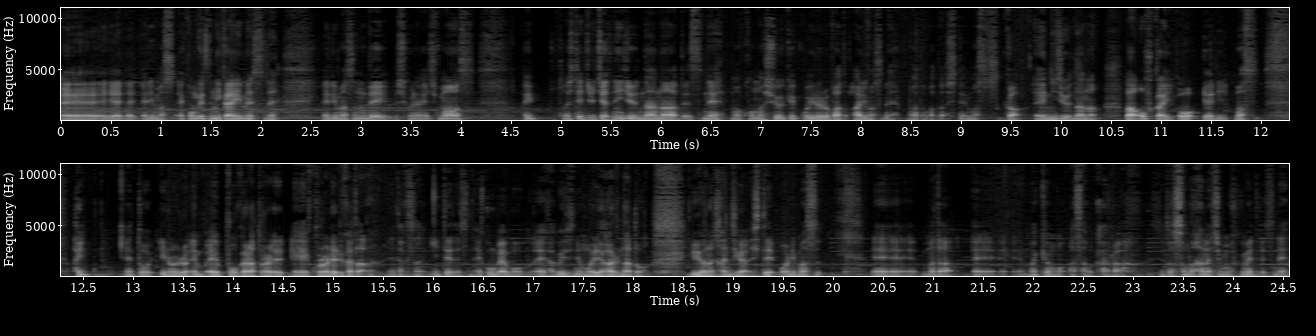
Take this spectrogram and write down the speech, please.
えーやります。今月2回目ですね。やりますので、よろしくお願いします。はい。そして11月27ですね。まあ、この週結構いろいろありますね。バタバタしてますが、えー27はオフ会をやります。はい。えっと、いろいろ遠遠方から取られ、えー来られる方、えーたくさんいてですね、今回も、えー確実に盛り上がるなというような感じがしております。えーまた、えーまあ、今日も朝から、ちょっとその話も含めてですね、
